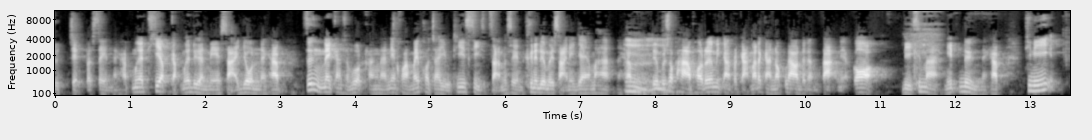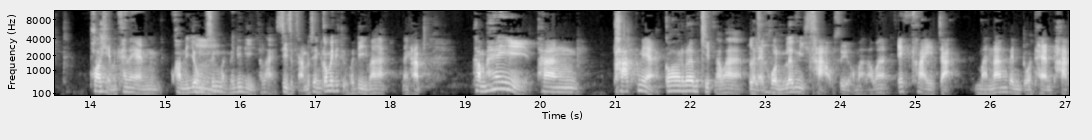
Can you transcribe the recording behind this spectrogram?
41.7%นะครับเมื่อเทียบกับเมื่อเดือนเมษายนนะครับซึ่งในการสำรวจครั้งนั้นเนี่ยความไม่พอใจอยู่ที่ 43%คือในเดือนเมษายนเนี่ยแย่มากนะครับอืมเดือนพฤษภาพอเริ่มมีการประกาศมาตรการน็อกดาวน์ต่างๆเนี่ยก็ดีขึ้นมานิดหนึ่งนะครับ ทีนี้ พอเห็นคะแนนความนิยมอืมซึ่งมันไม่ได้ดีเท่าไหร่ 43%ก็ไม่ได้ถือว่าดีมากนะครับทำให้ทางพักเนี่ยก็เริ่มคิดแล้วว่าหลาย ๆ คนเริ่มมีข่าวสื่อออกมาแล้วว่าเอ๊ะใครจะมานั่งเป็นตัวแทนพัก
